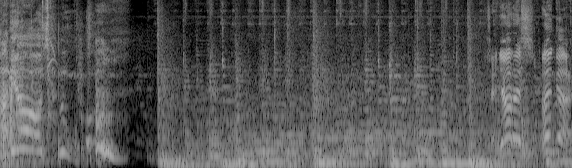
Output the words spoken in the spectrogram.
adios! Signores, venga!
